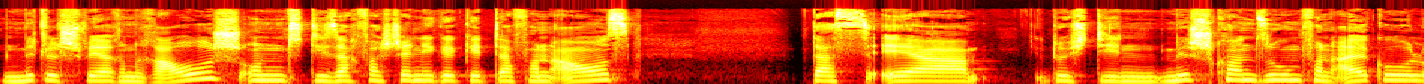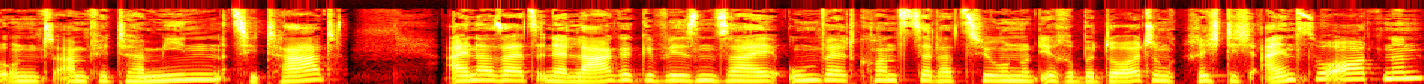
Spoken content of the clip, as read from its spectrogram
einen mittelschweren Rausch. Und die Sachverständige geht davon aus, dass er durch den Mischkonsum von Alkohol und Amphetamin, Zitat, einerseits in der Lage gewesen sei, Umweltkonstellationen und ihre Bedeutung richtig einzuordnen,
